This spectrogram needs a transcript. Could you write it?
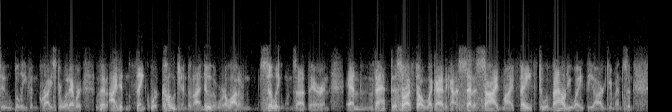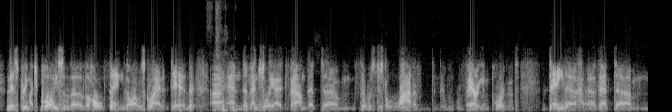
to believe in Christ or whatever that I didn't think were cogent, and I knew there were a lot of silly ones out there, and and that so I felt like I had to kind of set aside my faith to evaluate the arguments, and this pretty much poisoned the the whole thing. Though I was glad it did, uh, and eventually I found that um, there was just a lot of very important data uh, that um,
